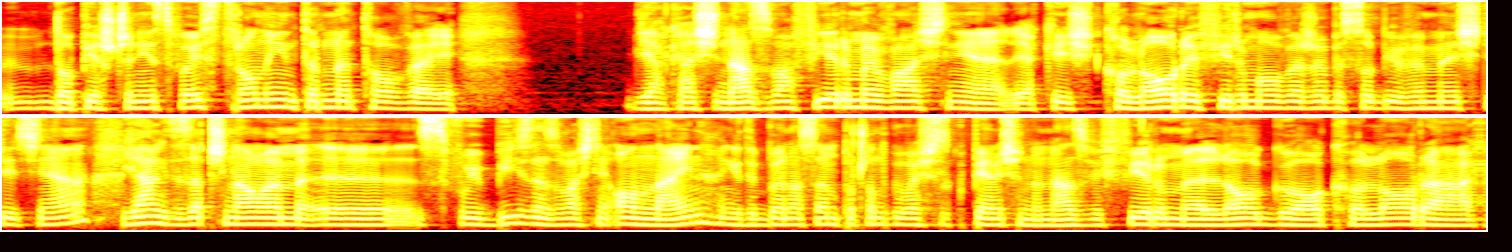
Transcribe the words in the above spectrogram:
dopieszczenie swojej strony internetowej, jakaś nazwa firmy właśnie, jakieś kolory firmowe, żeby sobie wymyślić, nie? Ja, gdy zaczynałem y, swój biznes właśnie online, gdy byłem na samym początku, właśnie skupiałem się na nazwie firmy, logo, kolorach,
